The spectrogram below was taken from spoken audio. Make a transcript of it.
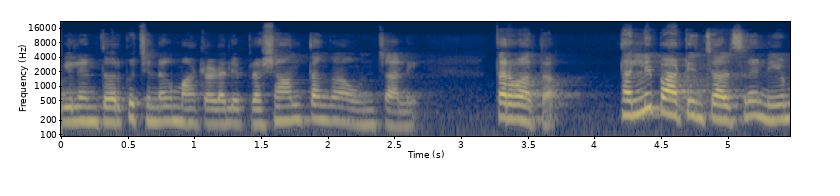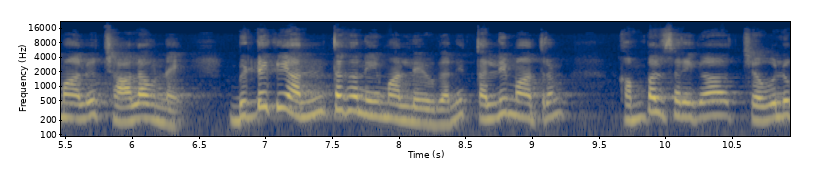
వీలైనంత వరకు చిన్నగా మాట్లాడాలి ప్రశాంతంగా ఉంచాలి. తర్వాత తల్లి పాటించాల్సిన నియమాలు చాలా ఉన్నాయి. బిడ్డకి అంతగా నియమాలు లేవు కానీ తల్లి మాత్రం కంపల్సరీగా చెవులు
